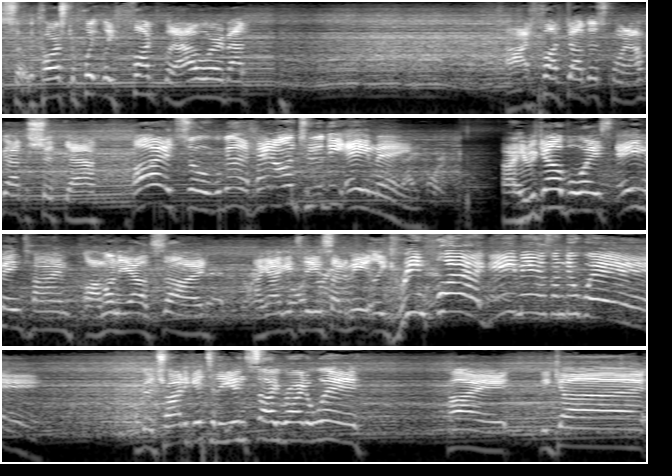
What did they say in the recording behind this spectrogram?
So the car's completely fucked, but I don't worry about I fucked up this corner. Gonna have to shift down. Alright, so we're gonna head on to the A main. Alright, here we go, boys. A main time. Oh, I'm on the outside. I gotta get to the inside immediately. Green flag! The A main is underway! We're gonna try to get to the inside right away. Alright, we got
